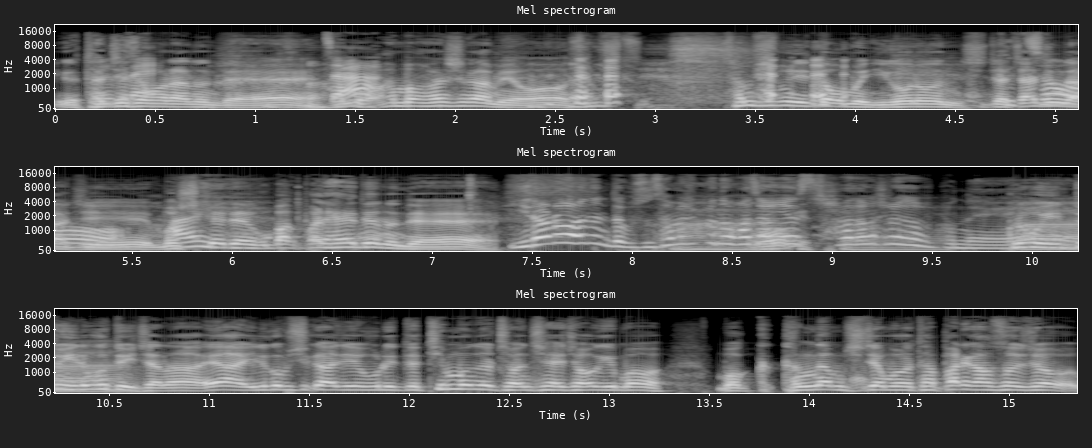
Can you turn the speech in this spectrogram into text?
이거 단체 그래. 생활하는데? 한번 한번 화장실 가면 30, 분 있다 오면 이거는 진짜. 짜증 나지. 뭐 시켜야 아이. 되고 막 빨리 해야 되는데. 일하러 왔는데 무슨 30분을 화장실, 어, 그쵸. 화장실에서 보내. 그리고 이- 또 이런 것도 있잖아. 야, 7시까지 우리 또 팀원들 전체 저기 뭐, 뭐, 강남 지점으로 다 빨리 가서 저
